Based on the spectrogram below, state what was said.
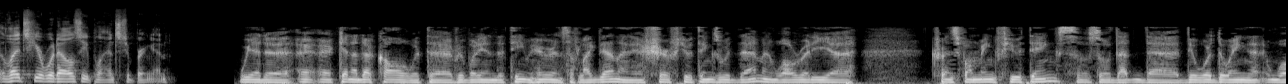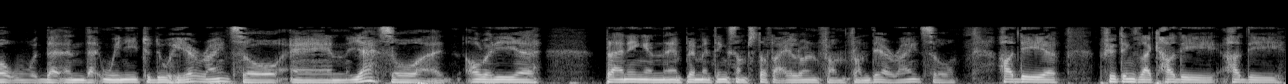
let's hear what else he plans to bring in we had a, a, Canada call with uh, everybody in the team here and stuff like that, and I share a few things with them, and we're already uh, transforming few things so, so that the, they were doing what that and that we need to do here, right? So and yeah, so uh, already. Uh, planning and implementing some stuff I learned from from there, right? So how they a uh, few things like how they how they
